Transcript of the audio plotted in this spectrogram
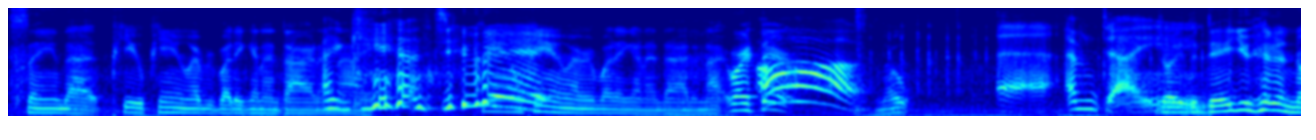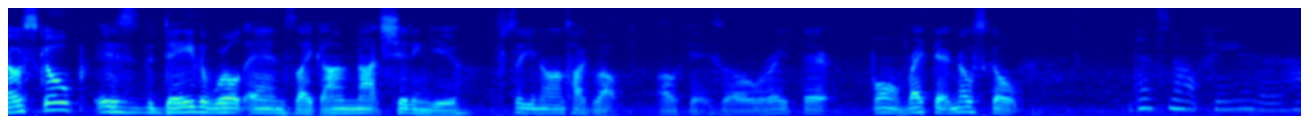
saying that pew pew, everybody gonna die tonight. I can't do Pew it. pew, everybody gonna die tonight. Right there. Ah. Nope. Uh, I'm dying. Joey, the day you hit a no scope is the day the world ends. Like I'm not shitting you. So you know what I'm talking about. Okay, so right there. Boom, right there, no scope. That's not fair. How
